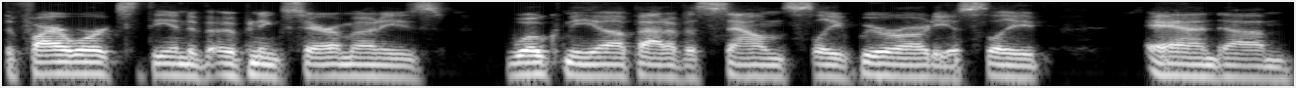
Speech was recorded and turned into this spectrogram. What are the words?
The fireworks at the end of opening ceremonies woke me up out of a sound sleep. We were already asleep, and um,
